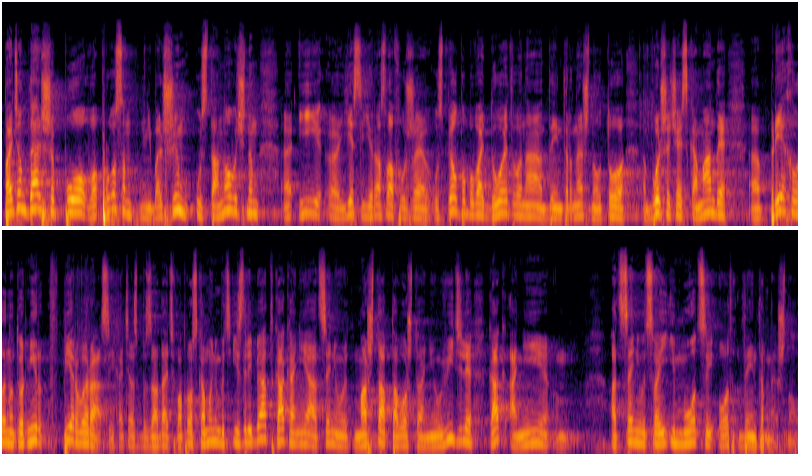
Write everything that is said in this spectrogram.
Пойдем дальше по вопросам небольшим, установочным. И если Ярослав уже успел побывать до этого на The International, то большая часть команды приехала на турнир в первый раз. И хотелось бы задать вопрос кому-нибудь из ребят, как они оценивают масштаб того, что они увидели, как они оценивают свои эмоции от The International.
